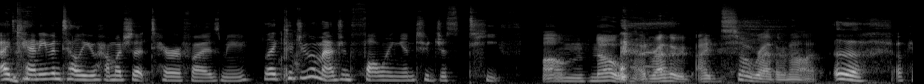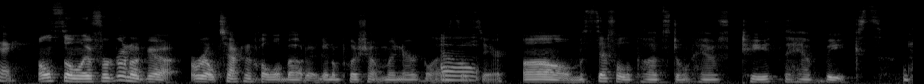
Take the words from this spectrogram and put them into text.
I can't even tell you how much that terrifies me. Like, could you imagine falling into just teeth? Um, no, I'd rather, I'd so rather not. Ugh. Okay. Also, if we're gonna get real technical about it, gonna push up my nerd glasses Oh. here. Um, cephalopods don't have teeth; they have beaks.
